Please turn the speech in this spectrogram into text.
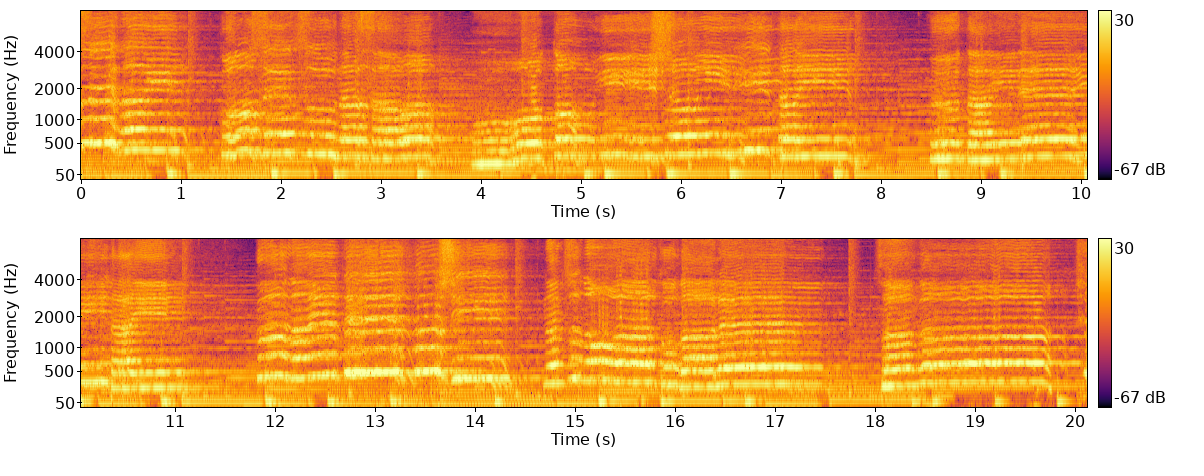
せない。この切なさはもっと二人でいたい叶えてほしい夏の憧れ。探して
